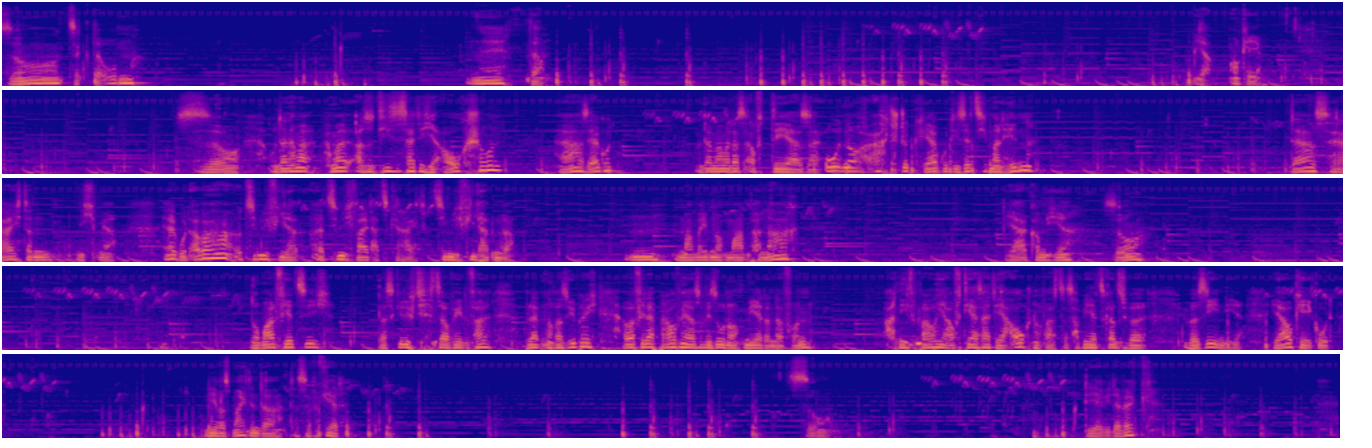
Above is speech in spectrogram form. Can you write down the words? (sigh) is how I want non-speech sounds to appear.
So, zack, da oben. Nee, da. Ja, okay. So, und dann haben wir, haben wir also diese Seite hier auch schon. Ja, sehr gut. Und dann machen wir das auf der Seite. Oh, noch acht Stück. Ja gut, die setze ich mal hin. Das reicht dann nicht mehr. Ja gut, aber ziemlich viel, äh, ziemlich weit hat es gereicht. Ziemlich viel hatten wir. Hm, machen wir eben noch mal ein paar nach. Ja, komm hier. So. Normal 40. Das genügt jetzt auf jeden Fall. Bleibt noch was übrig. Aber vielleicht brauchen wir ja sowieso noch mehr dann davon. Ach nee, wir brauchen ja auf der Seite ja auch noch was. Das habe ich jetzt ganz über, übersehen hier. Ja, okay, gut. Nee, was mache ich denn da? Das ist ja verkehrt. So. Der wieder weg.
